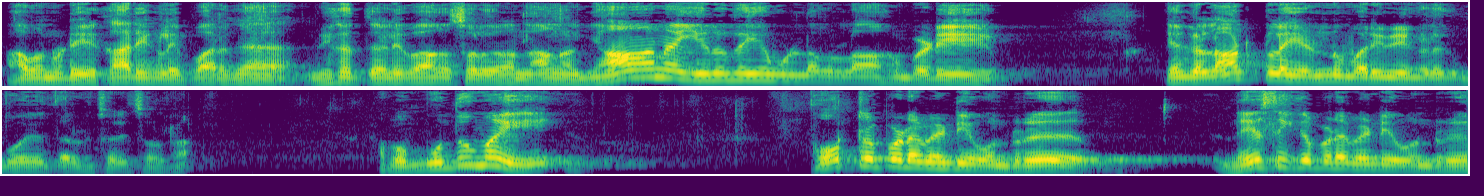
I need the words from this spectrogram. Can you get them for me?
அவனுடைய காரியங்களை பாருங்கள் மிக தெளிவாக சொல்கிறான். நாங்கள் ஞான இருதயம் உள்ளவர்களாகும்படி எங்கள் நாட்களை எண்ணும் அறிவு எங்களுக்கு போதித்தருன்னு சொல்லி சொல்கிறான் அப்போ முதுமை போற்றப்பட வேண்டிய ஒன்று நேசிக்கப்பட வேண்டிய ஒன்று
